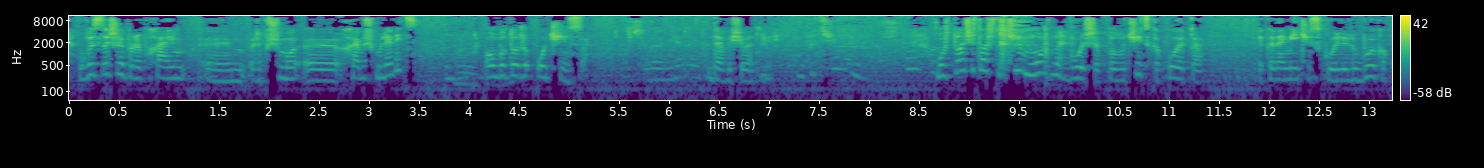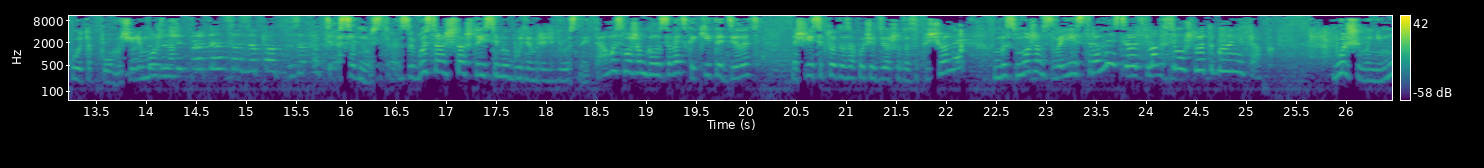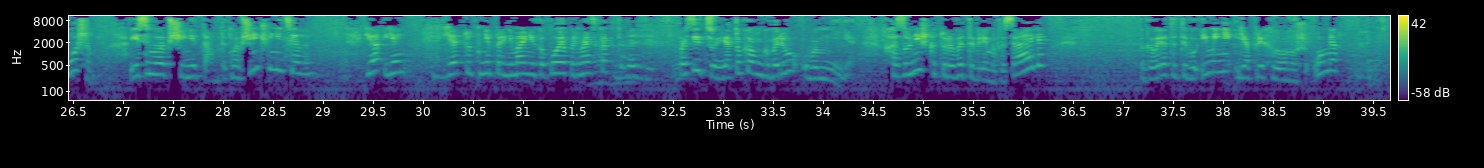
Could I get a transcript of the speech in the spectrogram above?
Вы слышали про Хайм, эм, Раб Шму- э, Хайм Шмулевец? Он был тоже очень за. Да, в Ищеват мир. Может, он считал, что чем можно больше получить какую-то экономическую или любую какую-то помощь, или можно... Значит, продаться за, под- за пакет. С одной стороны. С другой стороны, считал, что если мы будем религиозные, там мы сможем голосовать, какие-то делать. Значит, если кто-то захочет делать что-то запрещенное, мы сможем своей стороны сделать максимум, чтобы это было не так. Больше мы не можем. А если мы вообще не там, так мы вообще ничего не делаем. Я, я, я тут не принимаю никакой, понимаете, как-то Позицию. позицию. Я только вам говорю во мнение. Хазуниш, который в это время в Израиле, говорят от его имени, я приехала, он уже умер.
